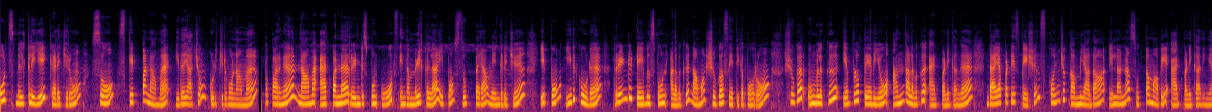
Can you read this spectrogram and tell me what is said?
ஓட்ஸ் மில்க்லேயே கிடைச்சிரும். ஸோ ஸ்கிப் பண்ணாமல் இதையாச்சும் குடிச்சிடுவோம் நாம். இப்போ பாருங்கள் நாம் ஆட் பண்ண ரெண்டு ஸ்பூன் ஓட்ஸ் இந்த மில்கில் இப்போ சூப்பராக வெந்துடுச்சு. இப்போ இது கூட ரெண்டு டேபிள் ஸ்பூன் அளவுக்கு நாம் சுகர் சேர்த்திக்க போகிறோம் சுகர் உங்களுக்கு எவ்வளோ தேவையோ அந்த அளவுக்கு ஆட் பண்ணிக்கோங்க. டயபட்டிஸ் பேஷண்ட்ஸ் கொஞ்சம் கம்மியாக தான் இல்லைன்னா சுத்தமாகவே ஆட் பண்ணிக்காதீங்க.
